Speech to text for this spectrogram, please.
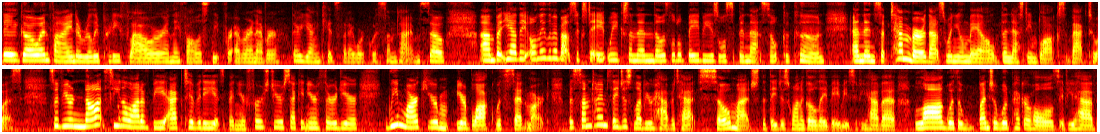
they go and find a really pretty flower and they fall asleep forever and ever. They're young kids that I work with sometimes. So, um, but yeah, they only live about six to eight weeks and then those little babies will spin that silk cocoon. And then September, that's when you'll mail the nesting blocks back to us. So if you're not seeing a lot of bee activity, it's been your first year, second year, third year, we mark your, your block with scent mark. But sometimes they just love your habitat so much that they just want to go lay babies. If you have a log with a bunch of woodpecker holes, if you have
